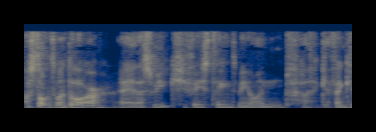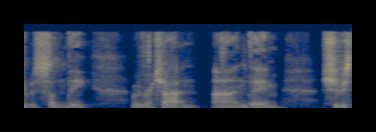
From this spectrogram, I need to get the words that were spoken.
I was talking to my daughter uh, this week. She FaceTimed me on I think I think it was Sunday. We were chatting and um, she was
